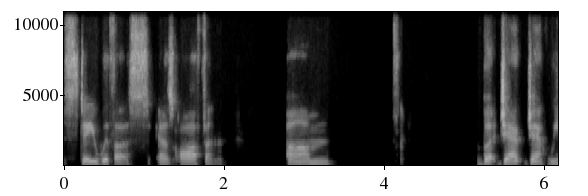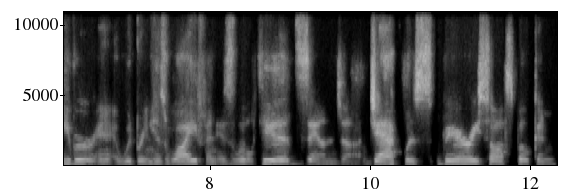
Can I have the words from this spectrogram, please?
stay with us as often. Um, but Jack Jack Weaver eh, would bring his wife and his little kids, and uh, Jack was very soft spoken,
